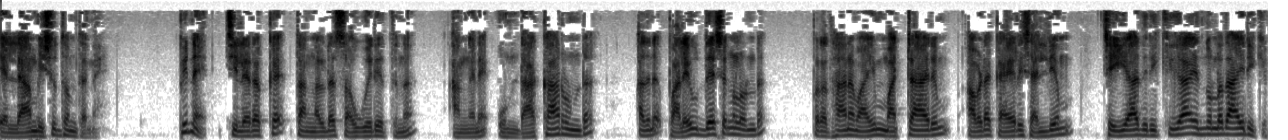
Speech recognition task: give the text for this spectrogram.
എല്ലാം വിശുദ്ധം തന്നെ. പിന്നെ ചിലരൊക്കെ തങ്ങളുടെ സൗകര്യത്തിന് അങ്ങനെ ഉണ്ടാക്കാറുണ്ട്. അതിന് പല ഉദ്ദേശങ്ങളുണ്ട്. പ്രധാനമായും മറ്റാരും അവിടെ കയറി ശല്യം ചെയ്യാതിരിക്കുക എന്നുള്ളതായിരിക്കും.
